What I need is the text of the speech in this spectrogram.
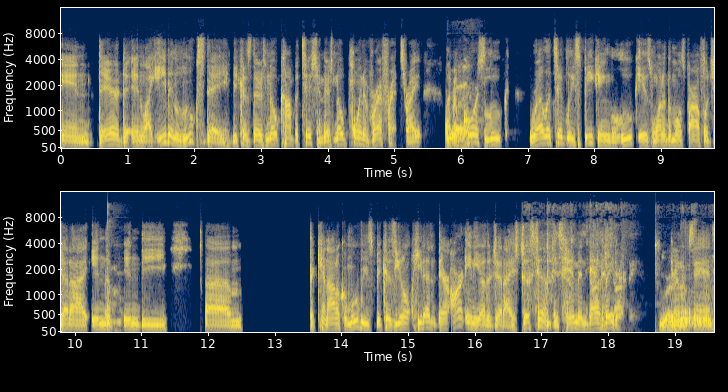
in their in like even Luke's day because there's no competition. There's no point of reference, right? Like Right. of course Luke relatively speaking, Luke is one of the most powerful Jedi in the in the um the canonical movies because you don't he doesn't there aren't any other Jedi. It's just him. It's him and Darth Vader. You know what I'm saying?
